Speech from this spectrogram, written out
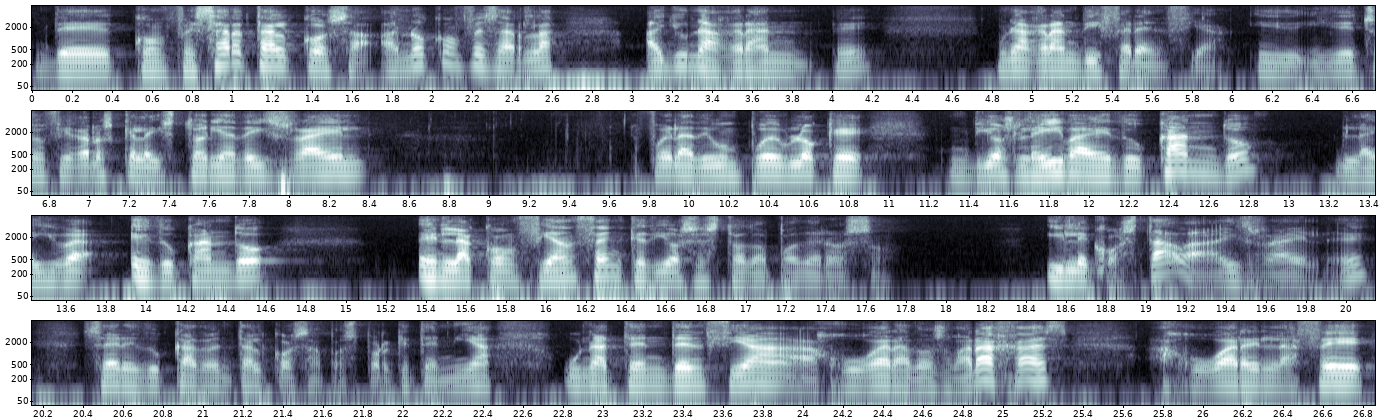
De confesar tal cosa a no confesarla hay una gran, ¿eh? una gran diferencia. Y, y de hecho, fijaros que la historia de Israel fue la de un pueblo que Dios le iba educando, la iba educando en la confianza en que Dios es todopoderoso. Y le costaba a Israel ¿eh? ser educado en tal cosa, pues porque tenía una tendencia a jugar a dos barajas, a jugar en la fe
